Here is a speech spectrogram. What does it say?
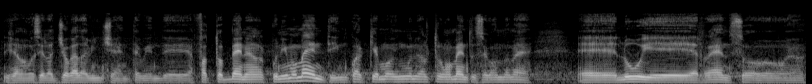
diciamo così, la giocata vincente, quindi ha fatto bene in alcuni momenti, in, qualche, in un altro momento secondo me eh, lui e Renzo eh,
